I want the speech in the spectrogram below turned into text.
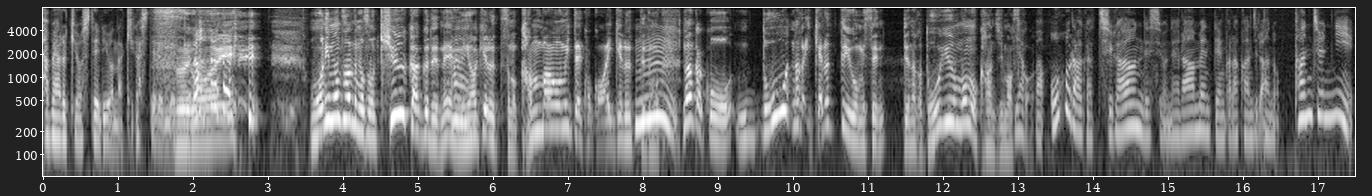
食べ歩きをしているような気がしてるんですけど。すごい。森本さんでもその嗅覚でね、はい。見分けるってその看板を見てここはいけるってでも、うん。なんかこうどうなんかいけるっていうお店ってなんかどういうものを感じますか？やっぱオーラが違うんですよね。ラーメン店から感じる。あの単純に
